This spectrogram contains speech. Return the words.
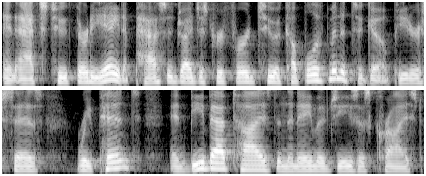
In Acts 2:38, a passage I just referred to a couple of minutes ago, Peter says, "Repent and be baptized in the name of Jesus Christ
